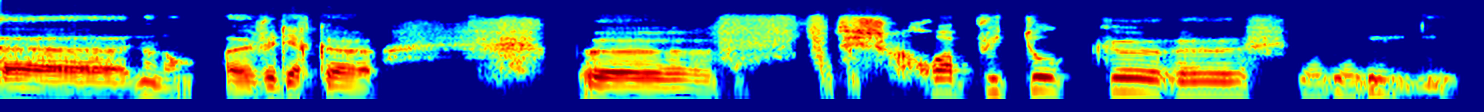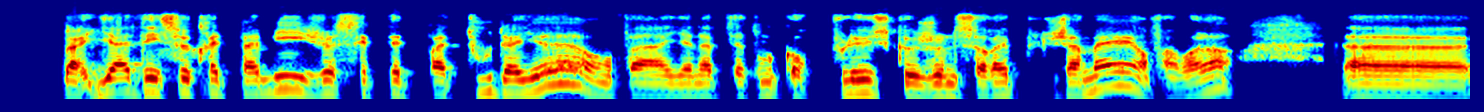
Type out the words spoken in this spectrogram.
Euh, non, non. Euh, je veux dire que euh, je crois plutôt que bah, il y a des secrets de famille, je sais peut-être pas tout d'ailleurs. Enfin, il y en a peut-être encore plus que je ne saurais plus jamais. Enfin voilà. Euh,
